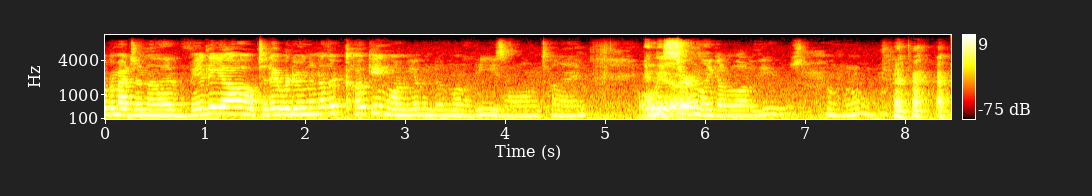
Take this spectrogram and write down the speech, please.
welcome back to another video. Today we're doing another cooking one. We haven't done one of these in a long time. And Oh, they yeah. certainly got a lot of views. Mhm.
